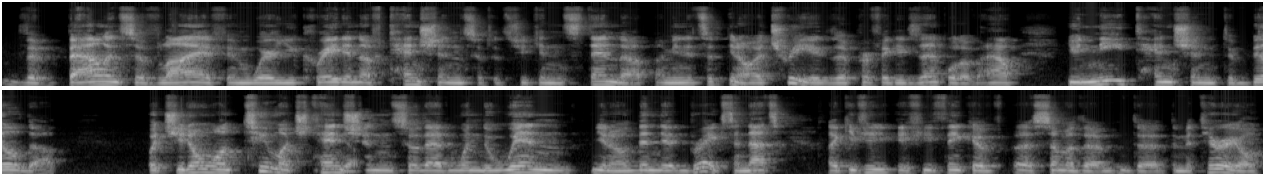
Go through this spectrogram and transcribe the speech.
the balance of life and where you create enough tension so that you can stand up. I mean, it's a, you know a tree is a perfect example of how you need tension to build up, but you don't want too much tension so that when the wind, you know, then it breaks. And that's like if you if you think of uh, some of the, the the material,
